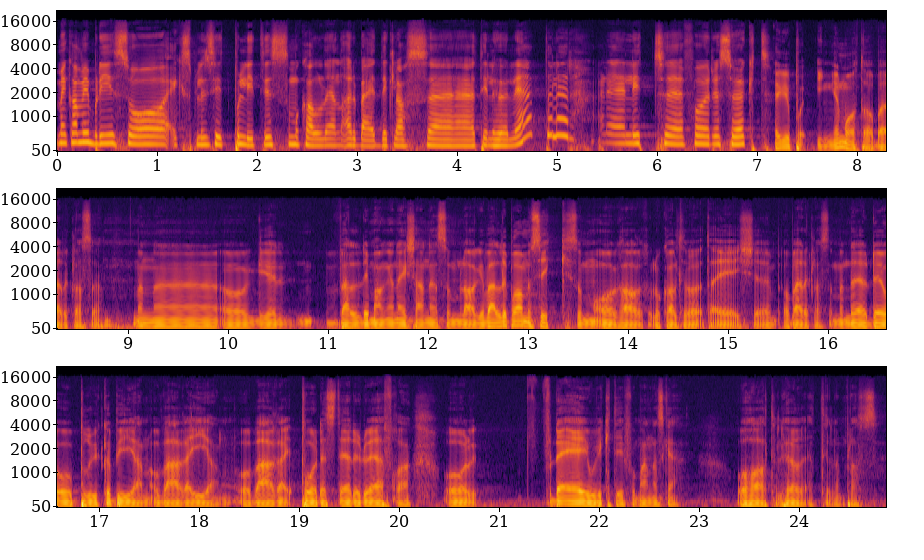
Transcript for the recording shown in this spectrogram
Men kan vi bli så eksplisitt politisk som å kalle det en arbeiderklassetilhørighet, eller er det litt eh, for søkt? Jeg er på ingen måte arbeiderklasse. Men, øh, og øh, veldig mange jeg kjenner som lager veldig bra musikk, som òg har lokaltilhørighet, er ikke arbeiderklasse. Men det er det å bruke byen og være i den, og være på det stedet du er fra. Og, for det er jo viktig for mennesket å ha tilhørighet til en plass.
